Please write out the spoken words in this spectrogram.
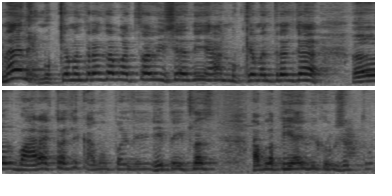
नाही नाही. मुख्यमंत्र्यांचा पाचचा विषय नाही हा. मुख्यमंत्र्यांच्या महाराष्ट्राचे कामं पडले. हे तर इथलाच आपला पी आय बी करू शकतो.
